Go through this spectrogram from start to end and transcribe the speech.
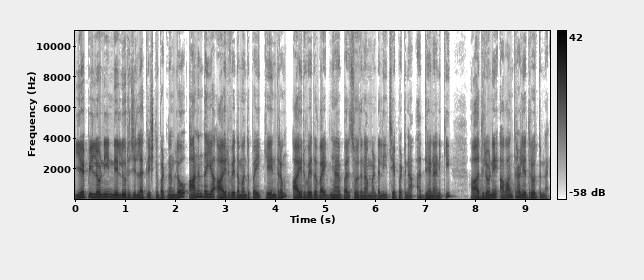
ఏపీలోని నెల్లూరు జిల్లా కృష్ణపట్నంలో ఆనందయ్య ఆయుర్వేద మందుపై కేంద్రం ఆయుర్వేద వైజ్ఞాన పరిశోధన మండలి చేపట్టిన అధ్యయనానికి ఆదిలోనే అవాంతరాలు ఎదురవుతున్నాయి.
